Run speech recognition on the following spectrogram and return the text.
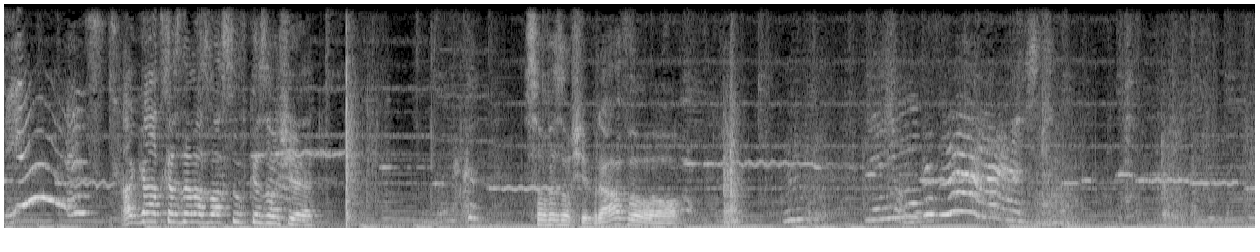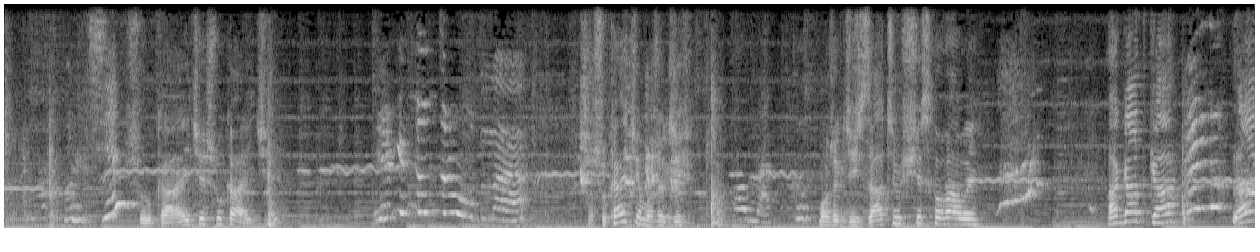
Jest! Agatka znalazła sówkę Zosię. Sowę Zosię, brawo. Ja nie mogę znaleźć. No gdzie? Szukajcie, szukajcie. No szukajcie, może gdzieś, może gdzieś za czymś się schowały. Agatka! A!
